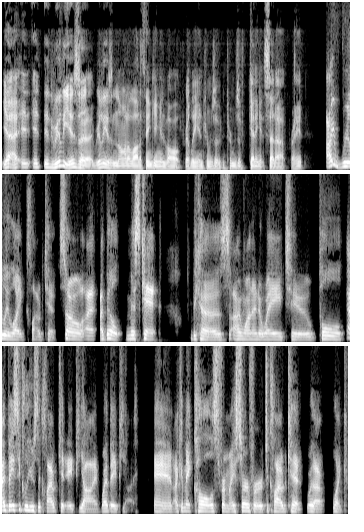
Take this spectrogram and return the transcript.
Yeah, it, it, it really is a really is not a lot of thinking involved, really, in terms of in terms of getting it set up, right? I really like CloudKit. So I, I built MistKit because I wanted a way to pull. I basically use the CloudKit API, web API, and I can make calls from my server to CloudKit without like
